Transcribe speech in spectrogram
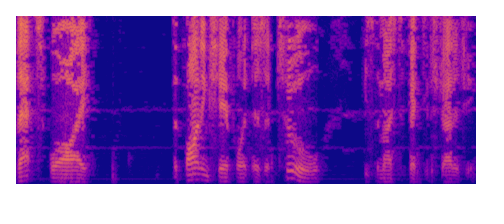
that's why defining SharePoint as a tool is the most effective strategy.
